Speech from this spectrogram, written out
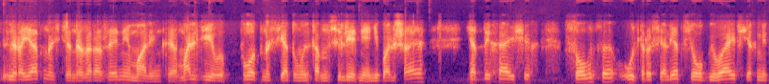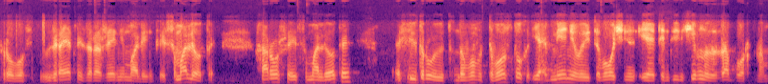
вероятность на заражение маленькая. Мальдивы, плотность, я думаю, там населения небольшая, и отдыхающих. Солнце, ультрафиолет, все убивает, всех микробов. Вероятность заражения маленькая. Самолеты. Хорошие самолеты фильтруют воздух и обменивают его очень и интенсивно с забортным.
